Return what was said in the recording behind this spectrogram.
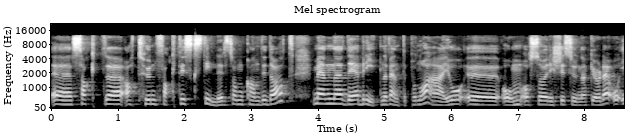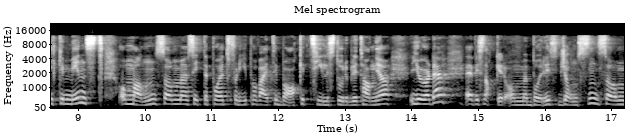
eh, sagt eh, at hun faktisk stiller som kandidat. Men eh, det britene venter på nå, er jo eh, om også Rishi Sunak gjør det. Og ikke minst om mannen som sitter på et fly på vei tilbake til Storbritannia, gjør det. Eh, vi snakker om Boris Johnson, som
